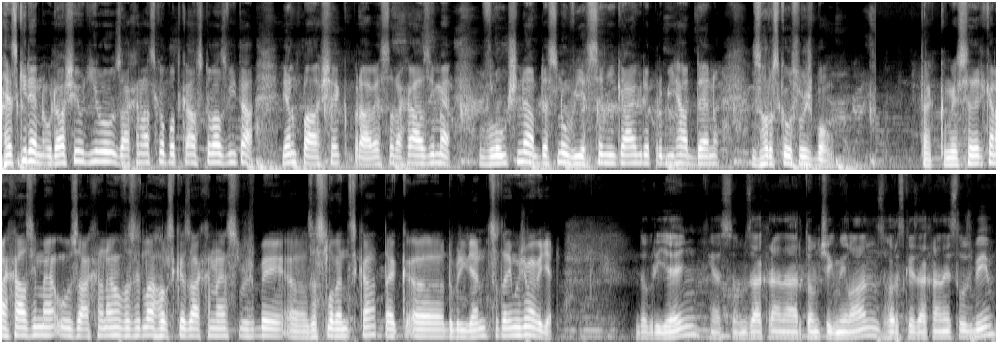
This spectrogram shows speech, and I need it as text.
Hezký den, u dalšího dílu záchranářského podcastu vás vítá Jan Plášek. Právě se nacházíme v Loučně nad Desnou v Jeseníkách, kde probíhá den s horskou službou. Tak my se teďka nacházíme u záchranného vozidla Horské záchranné služby eh, ze Slovenska. Tak eh, dobrý den, co tady můžeme vidět? Dobrý deň, ja som záchranár Tomčík Milan z Horskej záchrannej služby.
